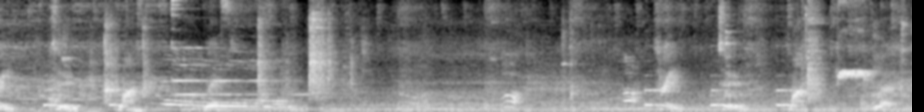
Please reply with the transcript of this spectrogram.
Three, two, one. Rest. Three, two, one. Work.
